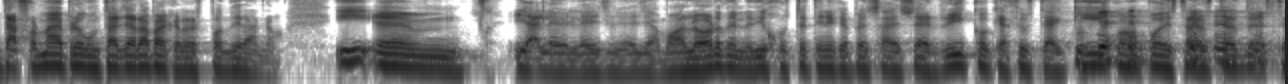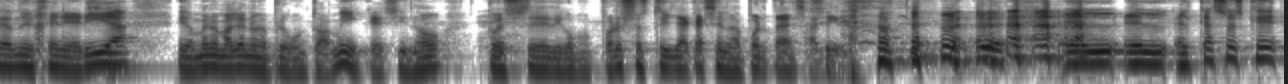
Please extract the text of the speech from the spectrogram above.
la forma de preguntar ya era para que respondiera no. Y eh, ya le, le, le, llamó al orden, le dijo, usted tiene que pensar en ser rico, ¿qué hace usted aquí? ¿Cómo puede estar usted estudiando ingeniería? Digo, menos mal que no me preguntó a mí, que si no, pues eh, digo, por eso estoy ya casi en la puerta de salida. Sí. el, el, el, caso es que...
